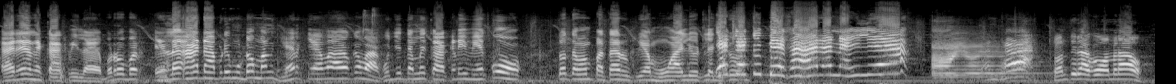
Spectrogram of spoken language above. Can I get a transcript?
અરે ને કાકડી લાયા બરોબર? એટલે આ ડાબડી મોટો મને ઘેર કહેવા આવ્યો કે વાઘુજી તમે કાકડી વેકો તો તમે પચાસ રૂપિયા હું આલ્યો. એટલે એટલે તું બે સહારા નહીં લે? શાંતિ રાખો હમણાં આવો.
